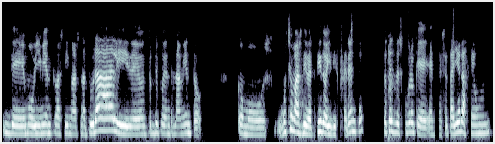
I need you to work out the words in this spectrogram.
de movimiento así más natural y de otro tipo de entrenamiento como mucho más divertido y diferente. Entonces descubro que en ese taller hace un,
